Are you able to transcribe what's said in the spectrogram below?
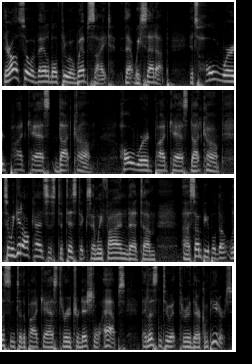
They're also available through a website that we set up. It's wholewordpodcast.com wholewordpodcast.com. So we get all kinds of statistics, and we find that um, uh, some people don't listen to the podcast through traditional apps, they listen to it through their computers.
